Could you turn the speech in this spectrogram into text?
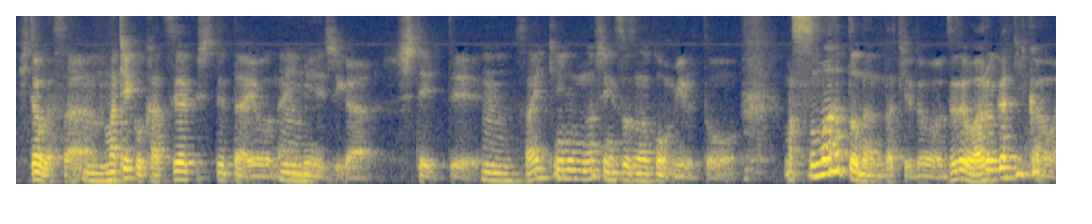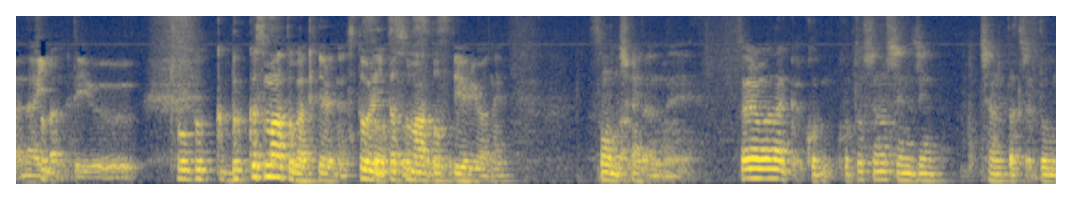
人がさ、うん。まあ、結構活躍してたようなイメージがしていて、うん。最近の新卒の子を見ると、まあ、スマートなんだけど全然悪ガキ感はないっていう。超ブックブックスマートが来てるね。ストリートスマートっていうよりはね。そうなんだよね。それはなんかこ今年の新人ちゃんたちはどうな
